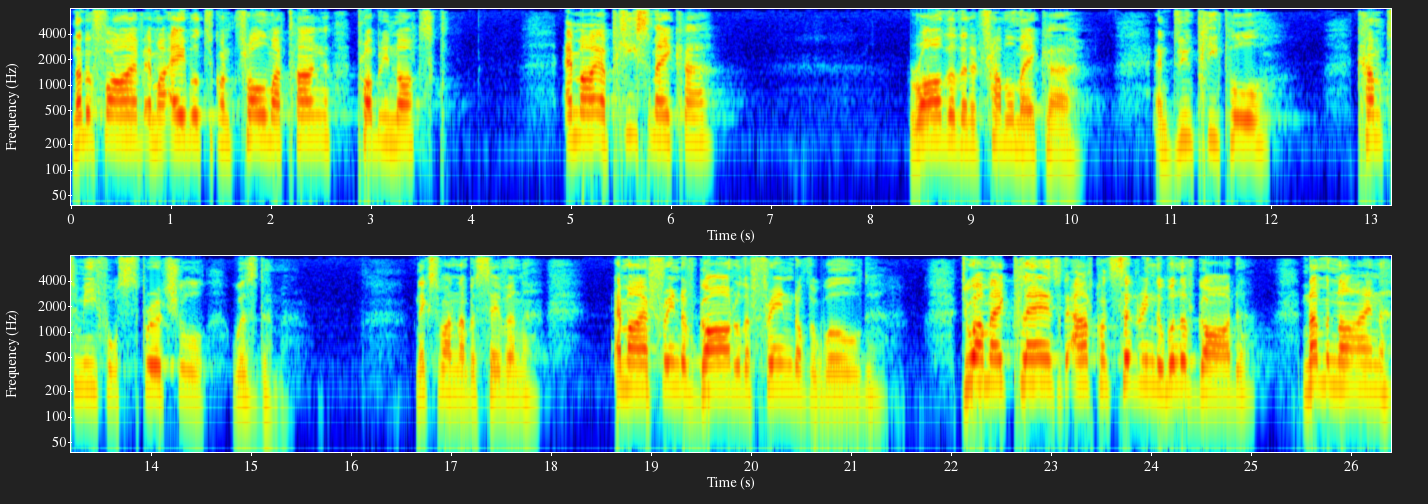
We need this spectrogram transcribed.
Number five, am I able to control my tongue? Probably not. Am I a peacemaker rather than a troublemaker? And do people come to me for spiritual wisdom? Next one, number seven. Am I a friend of God or the friend of the world? Do I make plans without considering the will of God? Number nine,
